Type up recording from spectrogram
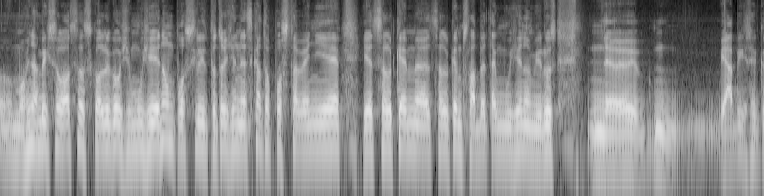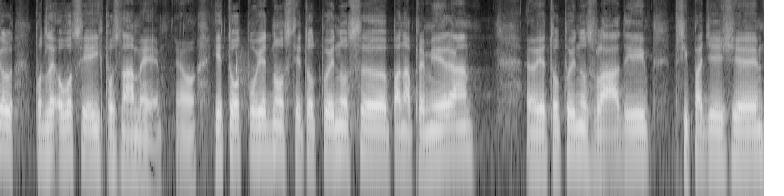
Možná bych souhlasil s kolegou, že může jenom posílit, protože dneska to postavení je, je celkem, celkem slabé, tak může jenom vyrůst. Já bych řekl, podle ovoce jejich poznáme je. Jo. Je to odpovědnost, je to odpovědnost eh, pana premiéra, eh, je to odpovědnost vlády v případě, že,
